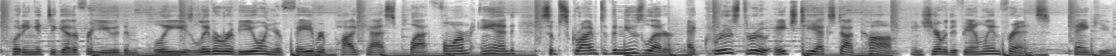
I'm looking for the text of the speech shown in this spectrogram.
putting it together for you, then please leave a review on your favorite podcast platform and subscribe to the newsletter at cruzthroughhtx.com and share with your family and friends. Thank you.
